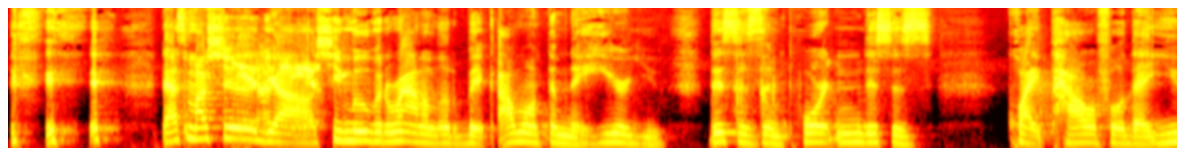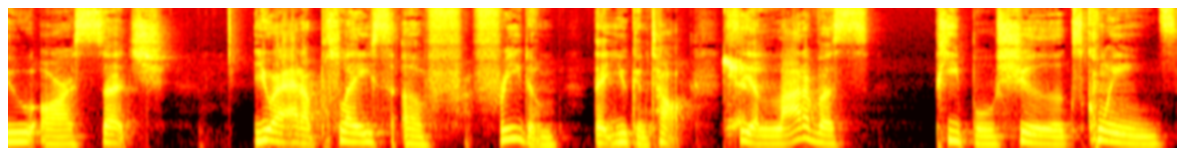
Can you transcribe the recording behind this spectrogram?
That's my should, y'all. She moving around a little bit. I want them to hear you. This is important. This is quite powerful that you are such you are at a place of freedom that you can talk. See, a lot of us people, shugs, queens,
